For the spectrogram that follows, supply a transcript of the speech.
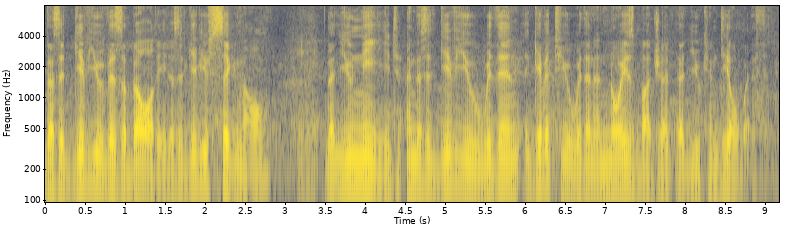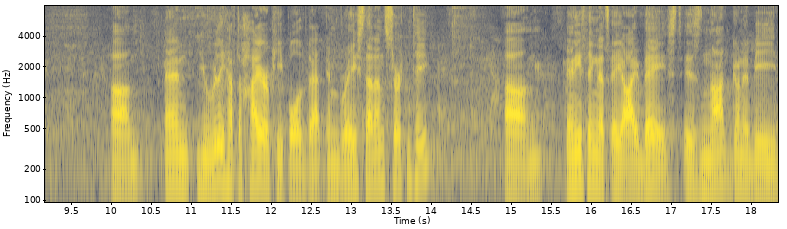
does it give you visibility? Does it give you signal mm-hmm. that you need? And does it give you within give it to you within a noise budget that you can deal with? Um, and you really have to hire people that embrace that uncertainty. Um, anything that's AI based is not going to be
